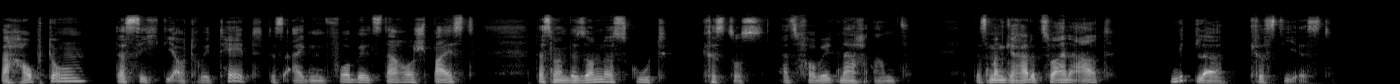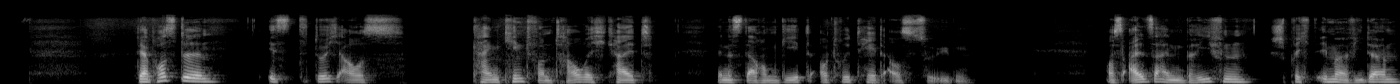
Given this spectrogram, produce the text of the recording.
Behauptung, dass sich die Autorität des eigenen Vorbilds daraus speist, dass man besonders gut Christus als Vorbild nachahmt, dass man geradezu eine Art Mittler Christi ist. Der Apostel ist durchaus kein Kind von Traurigkeit, wenn es darum geht, Autorität auszuüben. Aus all seinen Briefen spricht immer wieder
